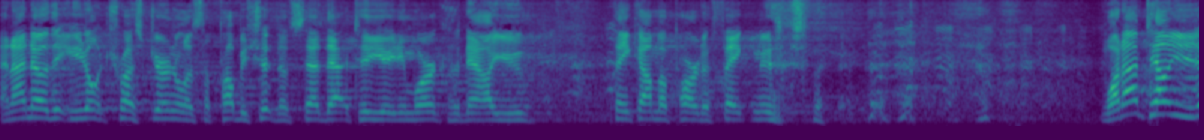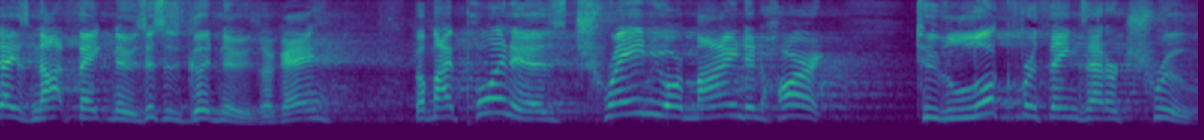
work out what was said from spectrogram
And I know that you don't trust journalists. I probably shouldn't have said that to you anymore because now you think I'm a part of fake news. what I'm telling you today is not fake news. This is good news, okay? But my point is train your mind and heart to look for things that are true.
